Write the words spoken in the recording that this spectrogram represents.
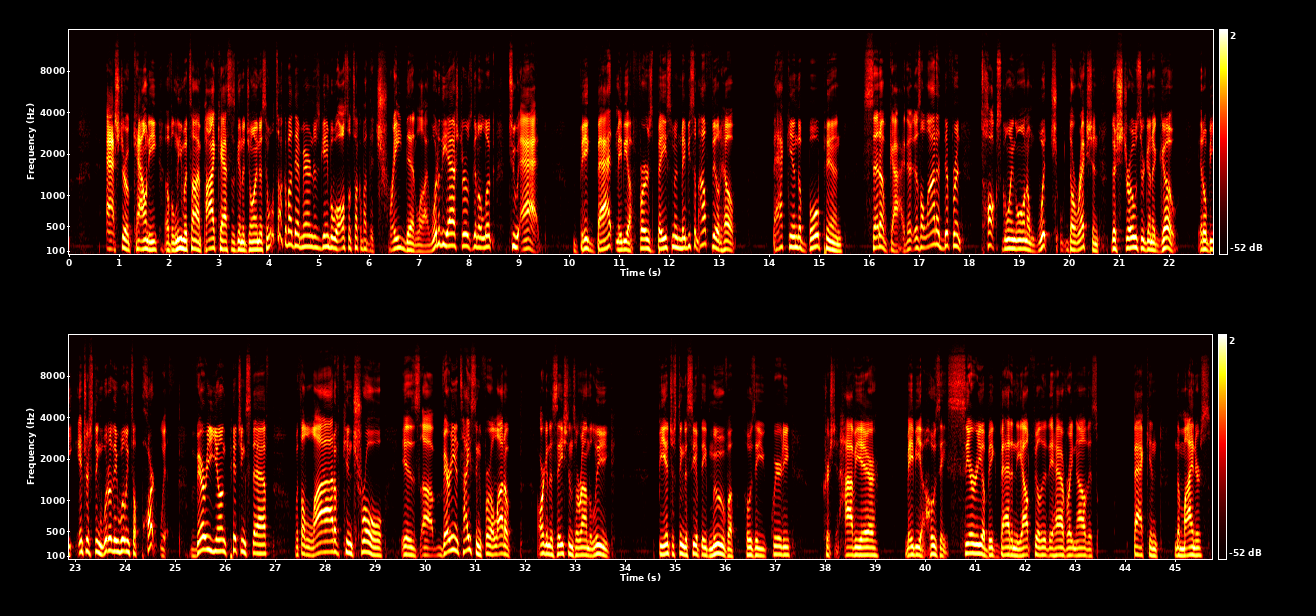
Astro County of Lima Time podcast is going to join us, and we'll talk about that Mariners game, but we'll also talk about the trade deadline. What are the Astros going to look to add? Big bat, maybe a first baseman, maybe some outfield help. Back in the bullpen setup guy. There, there's a lot of different talks going on on which direction the Stros are going to go. It'll be interesting. What are they willing to part with? Very young pitching staff with a lot of control is uh, very enticing for a lot of organizations around the league. Be interesting to see if they move a Jose Urquidy, Christian Javier, maybe a Jose Siri, a big bat in the outfield that they have right now that's back in the minors.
